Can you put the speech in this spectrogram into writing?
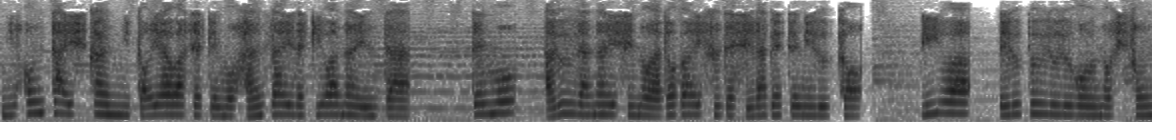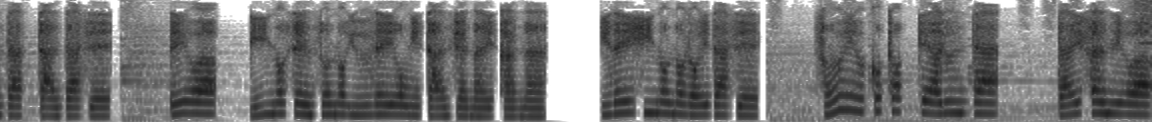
日本大使館に問い合わせても犯罪歴はないんだ。でも、ある占い師のアドバイスで調べてみると、B は、エルプールル号の子孫だったんだぜ。A は、B の先祖の幽霊を見たんじゃないかな。慰霊碑の呪いだぜ。そういうことってあるんだ。第3位は、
